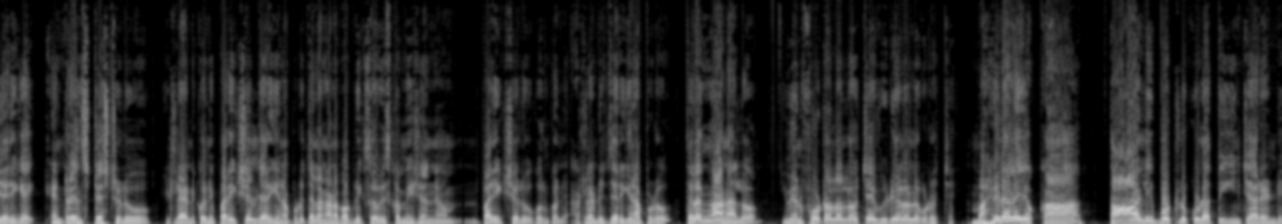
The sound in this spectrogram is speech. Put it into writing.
జరిగాయి. ఎంట్రన్స్ టెస్టులు ఇట్లాంటి కొన్ని పరీక్షలు జరిగినప్పుడు తెలంగాణ పబ్లిక్ సర్వీస్ కమిషన్ పరీక్షలు కొన్ని కొన్ని అట్లాంటివి జరిగినప్పుడు తెలంగాణలో ఈవెన్ ఫోటోలలో వచ్చాయి వీడియోలలో కూడా వచ్చాయి. మహిళల యొక్క తాళి బొట్లు కూడా తీయించారండి.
